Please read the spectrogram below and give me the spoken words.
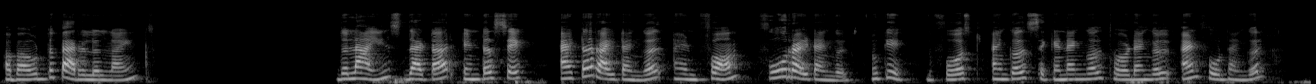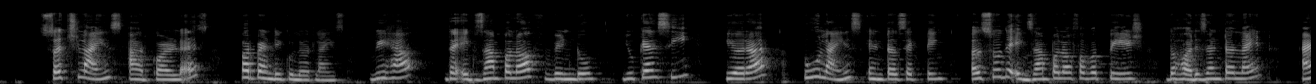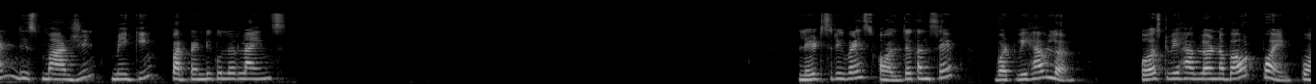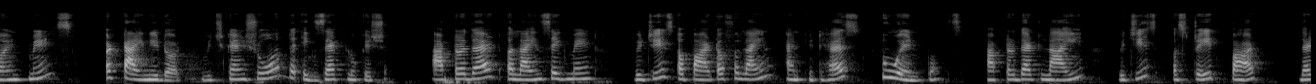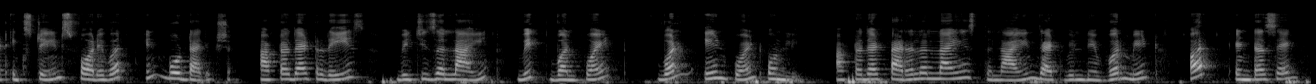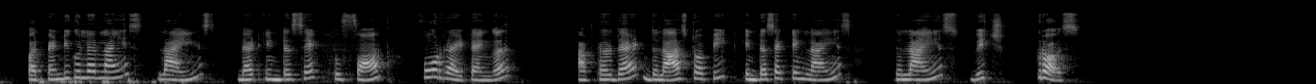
about the parallel lines. The lines that are intersect at a right angle and form four right angle. Okay, the first angle, second angle, third angle and fourth angle such lines are called as perpendicular lines. We have the example of window. You can see here are two lines intersecting. Also the example of our page, the horizontal line and this margin making perpendicular lines. Let's revise all the concept what we have learned. First we have learned about point. Point means a tiny dot which can show the exact location. After that, a line segment which is a part of a line and it has two endpoints. After that line which is a straight part that extends forever in both direction. After that rays which is a line with one point, one endpoint only. After that parallel lines, the line that will never meet or intersect. Perpendicular lines, lines that intersect to form four right angle after that, the last topic, intersecting lines, the lines which cross.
